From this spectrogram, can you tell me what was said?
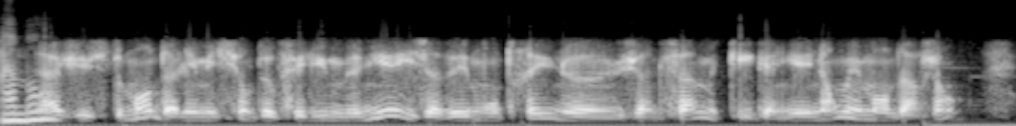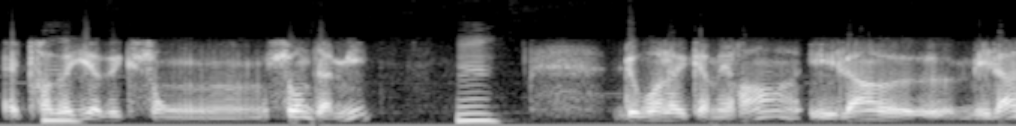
Ah bon Là, justement, dans l'émission d'Ophélie Meunier, ils avaient montré une jeune femme qui gagnait énormément d'argent. Elle travaillait avec son, son ami Mm. devant la caméra. Et là, euh, mais là,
